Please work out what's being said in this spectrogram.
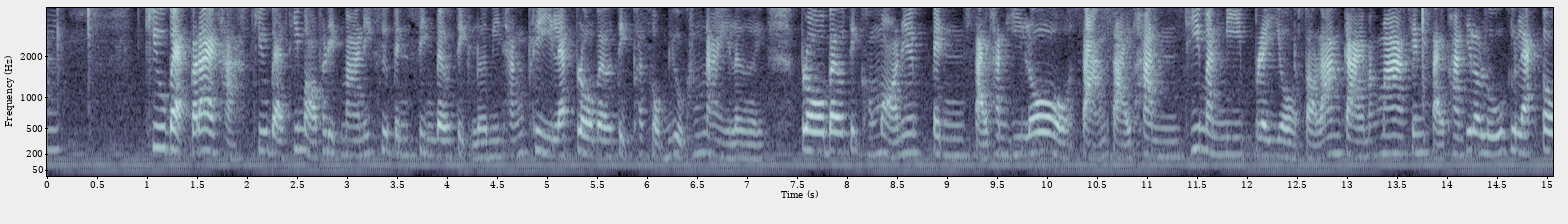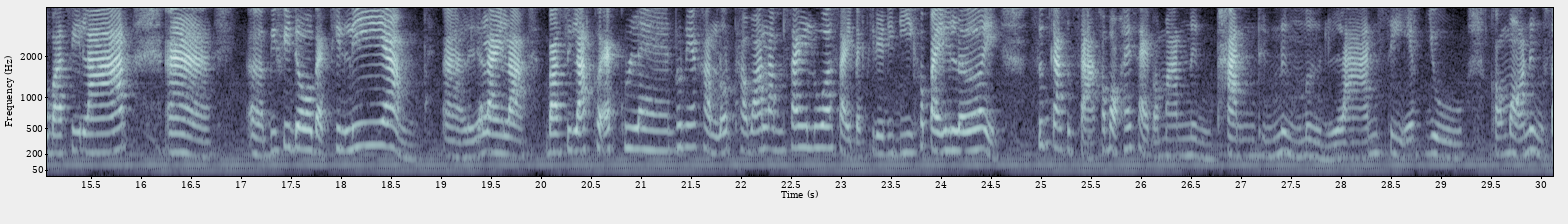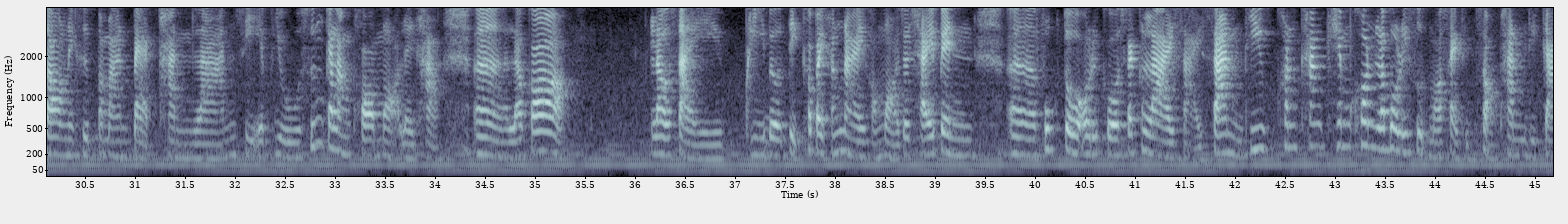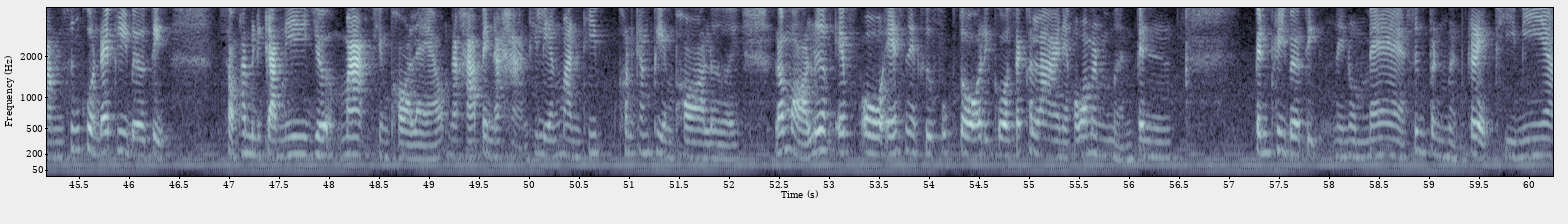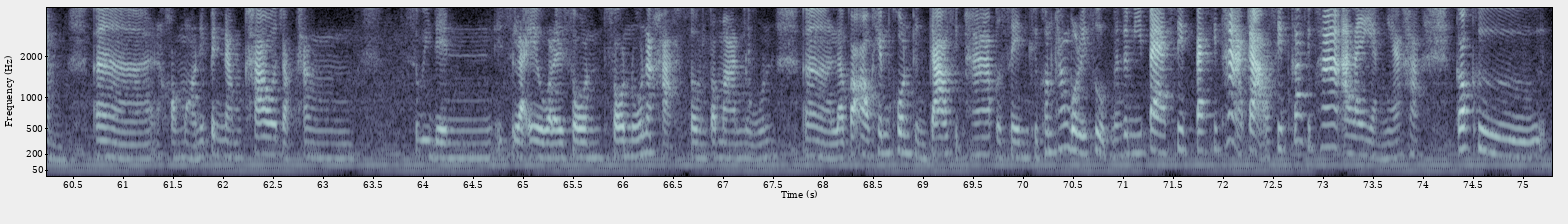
คิวแบกก็ได้ค่ะคิวแบกที่หมอผลิตมานี่คือเป็นซินเบลติกเลยมีทั้งพรีและโปรไบโอติกผสมอยู่ข้างในเลยโปรไบโอติกของหมอเนี่ยเป็นสายพันธุ์ฮีโร่สามสายพันธุ์ที่มันมีประโยชน์ต่อร่างกายมากๆ เช่นสายพันธุ์ที่เรารู้คือแลคโตบาซิลัสอ่า บิฟิโดแบคทีเรียมหรืออะไรล่ะบาซิลัสโคแอคูแลนพวกนี้ค่ะ ลดภาวะลำไส้รั่วใส่แบคทีเรียดี ๆ เข้าไปเลย ซึ่งการศึกษาเขาบอกให้ใส่ประมาณ 1,000 ถึง 10,000 ล้าน CFU ของหมอ 1 ซองเนี่ยคือประมาณ 8,000 ล้าน CFU ซึ่งกำลังพอเหมาะเลยค่ะ แล้วก็เราใส่พรีไบโอติกเข้าไปข้างในของหมอจะใช้เป็นฟุกโตโอริโกแซคลายสายสั้นที่ค่อนข้างเข้มข้นและบริสุทธิ์หมอใส่ถึง 2,000 มิลลิกรัม ซึ่งควรได้พรีไบโอติก 2,000 มิลลิกรัมนี่เยอะมากเพียงพอแล้วนะคะ เป็นอาหารที่เลี้ยงมันที่ค่อนข้างเพียงพอเลย แล้วหมอเลือก FOS เนี่ยคือฟุกโตโอริโกแซคลายเนี่ยเพราะว่ามันเหมือนเป็นเป็นพรีไบโอติกในนมแม่ ซึ่งเป็นเหมือนเกรดพรีเมียมอของหมอนี่เป็นนำเข้าจากทาง สวีเดนอิสราเอลอะไรโซนโซนนู้นนะคะโซนประมาณนู้นเอ่อแล้วก็เอาเข้มข้นถึง 95%คือค่อนข้างบริสุทธิ์มันจะมี 80 85 90 95 อะไรอย่างเงี้ยค่ะ ก็คือ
